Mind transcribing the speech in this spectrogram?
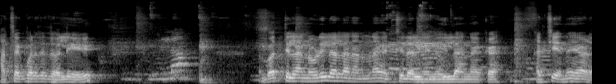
ಹಚ್ಚಕ್ ಬರ್ತೈತೆ ಒಲಿ. ಗೊತ್ತಿಲ್ಲ ನೋಡಿಲ್ಲಲ್ಲ ನನ್ನ ಮನೆಗೆ ಹಚ್ಚಿಲ್ಲ ನೀನು ಇಲ್ಲ ಅನ್ನಕ. ಹಚ್ಚಿ ಏನೇ ಹೇಳ?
